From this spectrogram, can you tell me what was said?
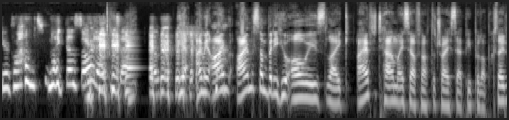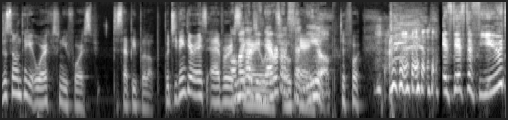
You're grand. like they'll sort out themselves. yeah, I mean, I'm I'm somebody who always like I have to tell myself not to try to set people up because I just don't think it works when you force to set people up. But do you think there is ever a Oh my God, you've never it's tried to set okay me up. to for- is this the feud?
